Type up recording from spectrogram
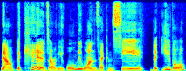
Now, the kids are the only ones that can see the evil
